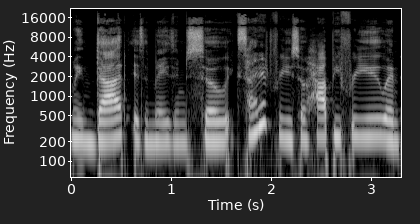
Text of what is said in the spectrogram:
like, that is amazing. So excited for you, so happy for you. And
